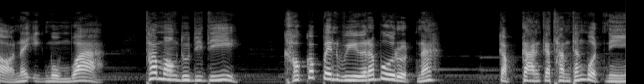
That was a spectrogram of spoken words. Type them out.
ต่อในอีกมุมว่า ถ้ามองดูดีๆ เขาก็เป็นวีรบุรุษนะ กับการกระทำทั้งหมดนี้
